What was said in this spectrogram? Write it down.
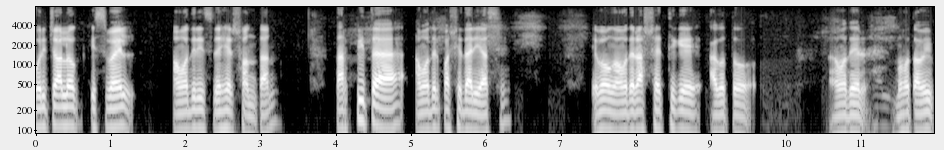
পরিচালক ইসমাইল আমাদের স্নেহের সন্তান। তার পিতা আমাদের পাশে দাঁড়িয়ে আছে এবং আমাদের রাজশাহীর থেকে আগত আমাদের মহতামিব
